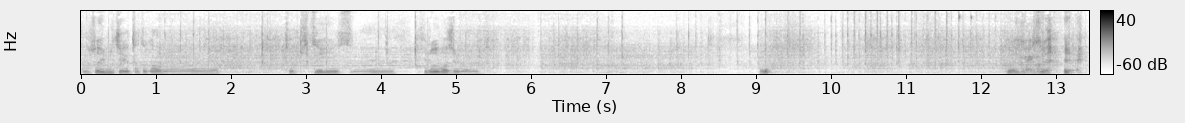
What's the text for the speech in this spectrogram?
細い道で戦うのはちょっときついんですね。広い場所じゃない。とおくれくれく。れ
